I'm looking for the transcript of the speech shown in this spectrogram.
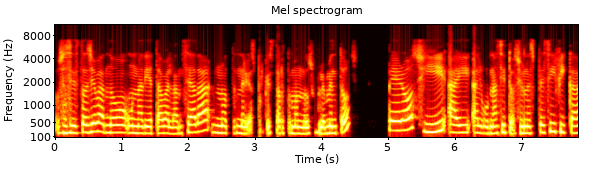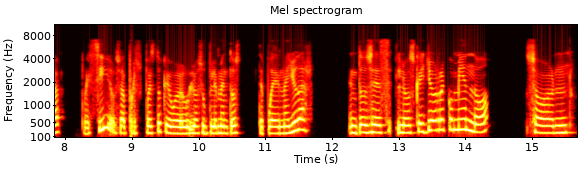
O sea, si estás llevando una dieta balanceada, no tendrías por qué estar tomando suplementos. Pero si hay alguna situación específica, pues sí, o sea, por supuesto que los suplementos te pueden ayudar. Entonces, los que yo recomiendo son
